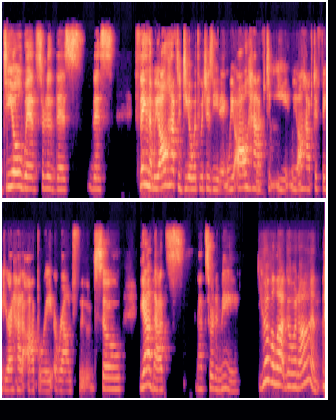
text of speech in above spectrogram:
deal with sort of this this thing that we all have to deal with which is eating. We all have to eat. We all have to figure out how to operate around food. So yeah that's that's sort of me. You have a lot going on.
